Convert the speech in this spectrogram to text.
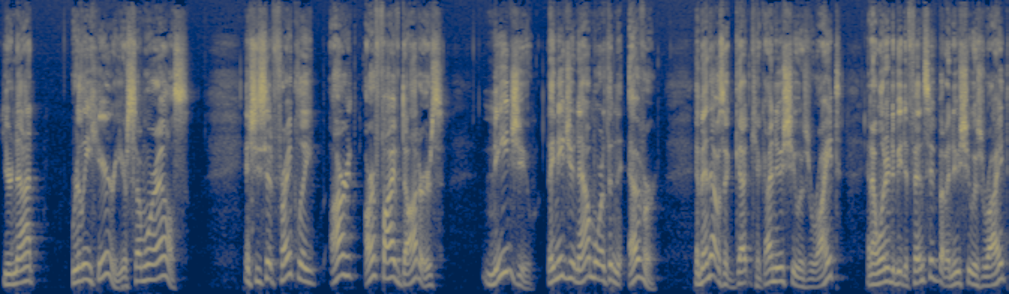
you're not really here, you're somewhere else. And she said, frankly, our, our five daughters need you. They need you now more than ever. And man, that was a gut kick. I knew she was right, and I wanted to be defensive, but I knew she was right.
